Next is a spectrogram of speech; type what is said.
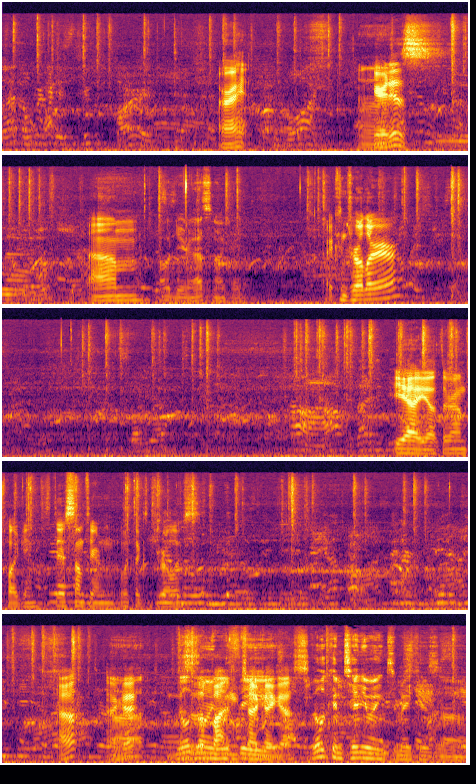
That overhead is too hard. All right. Uh, Here it is. Um, Oh dear, that's not good. a controller error. Yeah, yeah, they're unplugging. There's something with the controllers. Oh, okay. Uh, this is a button check, the- I guess. Bill continuing to make his. Uh,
